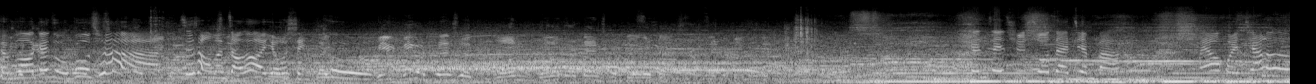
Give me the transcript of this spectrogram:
全不知道该怎么过去啊！至少我们找到了游行。People. 跟这区说再见吧，我们要回家了。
